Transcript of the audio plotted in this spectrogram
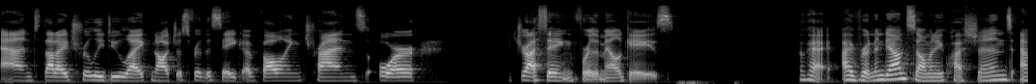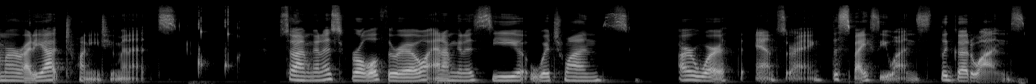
and that I truly do like, not just for the sake of following trends or dressing for the male gaze. Okay, I've written down so many questions and we're already at 22 minutes. So I'm to scroll through and I'm to see which ones are worth answering the spicy ones, the good ones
